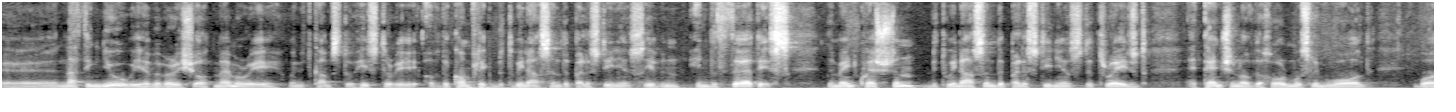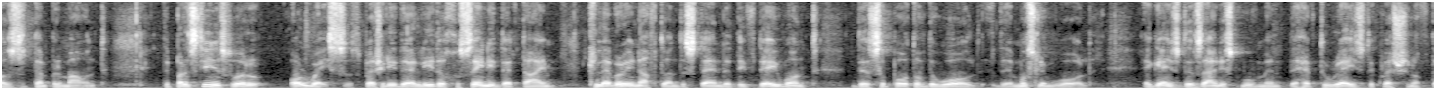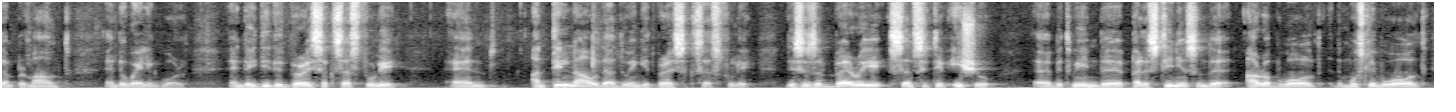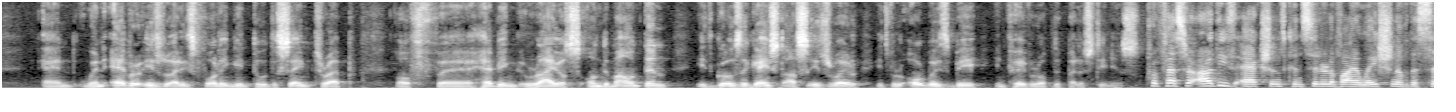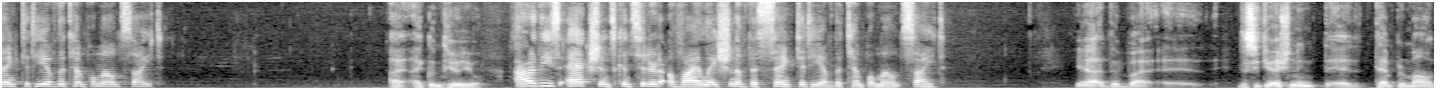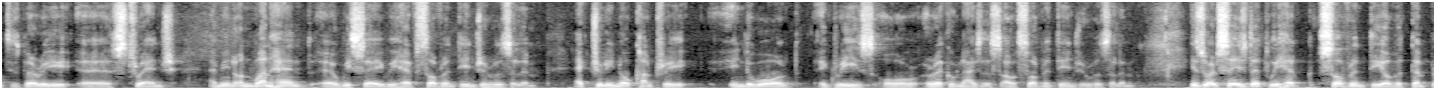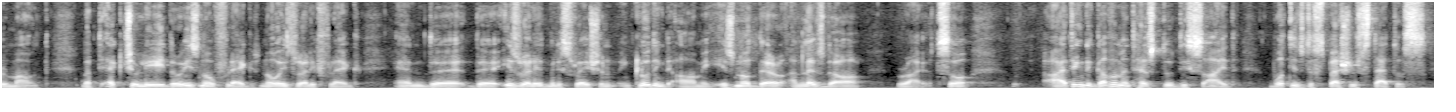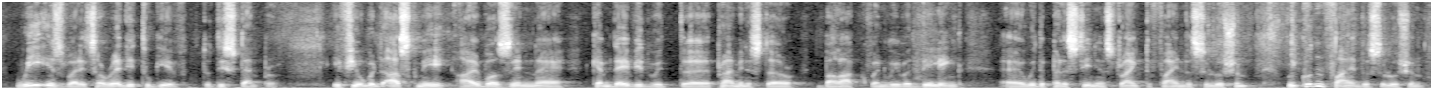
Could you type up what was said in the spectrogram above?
Uh, nothing new. We have a very short memory when it comes to history of the conflict between us and the Palestinians. Even in the 30s, the main question between us and the Palestinians that raised attention of the whole Muslim world was Temple Mount. The Palestinians were always, especially their leader Hussein at that time, clever enough to understand that if they want the support of the world, the Muslim world, against the Zionist movement, they have to raise the question of Temple Mount and the Wailing Wall. And they did it very successfully, and until now they are doing it very successfully. This is a very sensitive issue uh, between the Palestinians and the Arab world, the Muslim world, and whenever Israel is falling into the same trap of uh, having riots on the mountain, it goes against us, Israel. It will always be in favor of the Palestinians. Professor, are these actions considered a violation of the sanctity of the Temple Mount site? I, I couldn't hear you. Are these actions considered a violation of the sanctity of the Temple Mount site? Yeah, the, uh, the situation in uh, Temple Mount is very uh, strange. I mean, on one hand, uh, we say we have sovereignty in Jerusalem. Actually, no country in the world agrees or recognizes our sovereignty in Jerusalem. Israel says that we have sovereignty over Temple Mount, but actually, there is no flag, no Israeli flag, and uh, the Israeli administration, including the army, is not there unless there are riots. So I think the government has to decide what is the special status we Israelis are ready to give to this temple. If you would ask me, I was in uh, Camp David with uh, Prime Minister Barak when we were dealing uh, with the Palestinians trying to find a solution. We couldn't find a solution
